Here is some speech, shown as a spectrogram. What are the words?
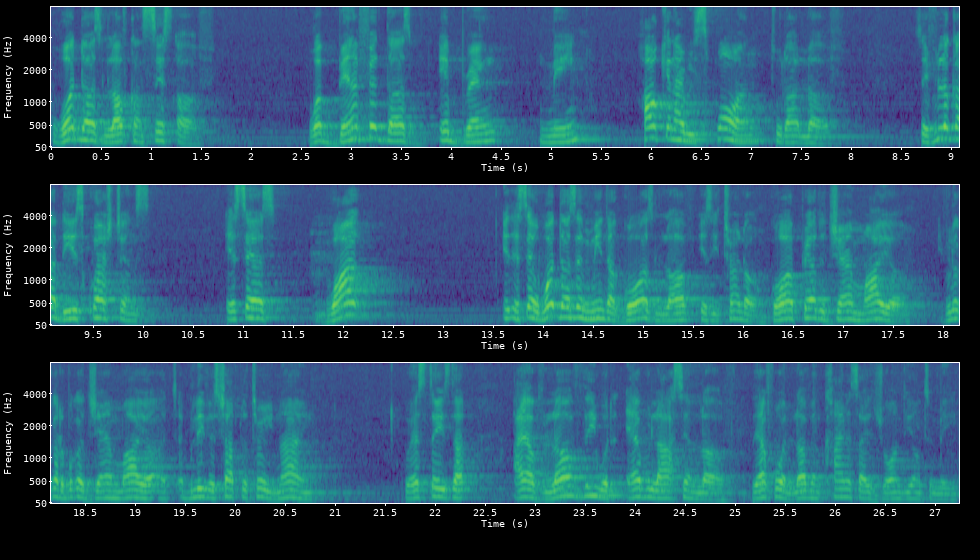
what does love consist of? What benefit does it bring me? How can I respond to that love? So if you look at these questions, it says, what it says, what does it mean that God's love is eternal? God appeared to Jeremiah. You look at the book of Jeremiah, I believe it's chapter 39, where it states that I have loved thee with everlasting love. Therefore, loving kindness I drawn thee unto me.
